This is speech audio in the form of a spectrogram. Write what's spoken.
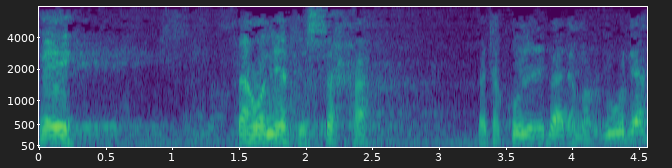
فإيه؟ فهو نفي الصحة فتكون العبادة مردودة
